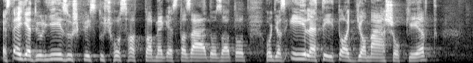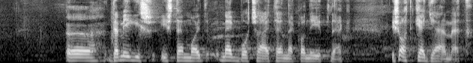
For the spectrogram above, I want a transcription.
Ezt egyedül Jézus Krisztus hozhatta meg ezt az áldozatot, hogy az életét adja másokért, de mégis Isten majd megbocsájt ennek a népnek, és ad kegyelmet.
